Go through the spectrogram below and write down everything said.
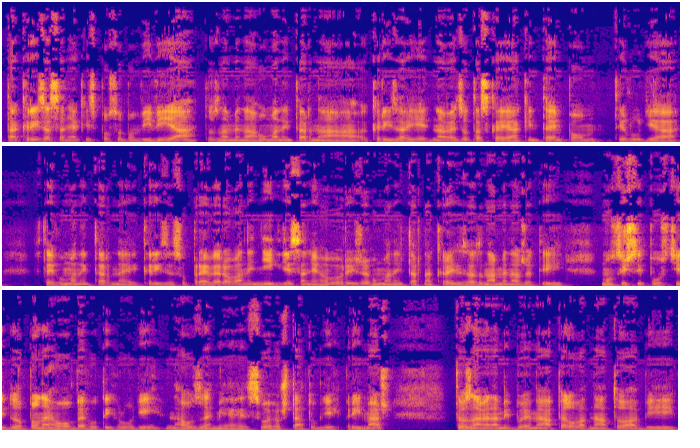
tá kríza sa nejakým spôsobom vyvíja, to znamená humanitárna kríza je jedna vec, otázka je, akým tempom tí ľudia v tej humanitárnej kríze sú preverovaní. Nikde sa nehovorí, že humanitárna kríza znamená, že ty musíš si pustiť do plného obehu tých ľudí na územie svojho štátu, kde ich príjmaš. To znamená, my budeme apelovať na to, aby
